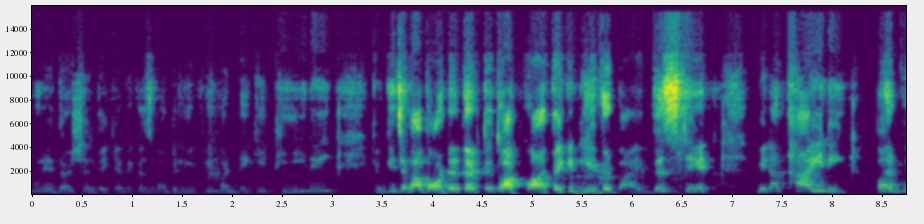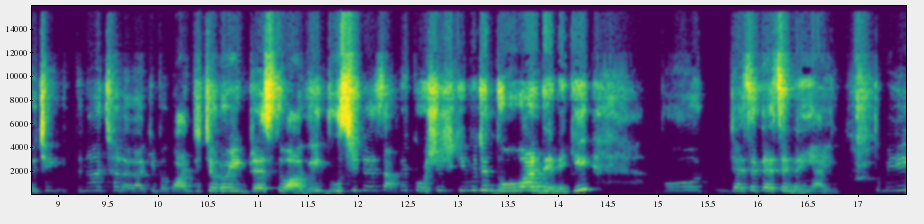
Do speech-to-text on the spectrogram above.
पूरे दर्शन देखे बिकॉज़ वो डिलीवरी मंडे की थी ही नहीं, क्योंकि जब आप ऑर्डर करते हो तो आपको आता है कि डिलीवर बाय दिस डेट मेरा था ही नहीं। पर मुझे इतना अच्छा लगा कि भगवान जी, चलो एक ड्रेस तो आ गई। दूसरी ड्रेस आपने कोशिश की मुझे दो बार देने की, वो जैसे तैसे नहीं आई। तो मेरी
